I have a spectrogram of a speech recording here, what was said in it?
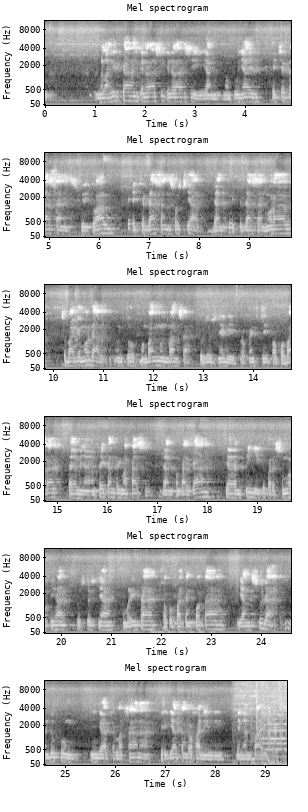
Melahirkan generasi-generasi yang mempunyai kecerdasan spiritual, kecerdasan sosial, dan kecerdasan moral sebagai modal untuk membangun bangsa khususnya di Provinsi Papua Barat. Saya menyampaikan terima kasih dan penghargaan yang tinggi kepada semua pihak khususnya pemerintah kabupaten kota yang sudah mendukung hingga terlaksana kegiatan rohani ini dengan baik.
